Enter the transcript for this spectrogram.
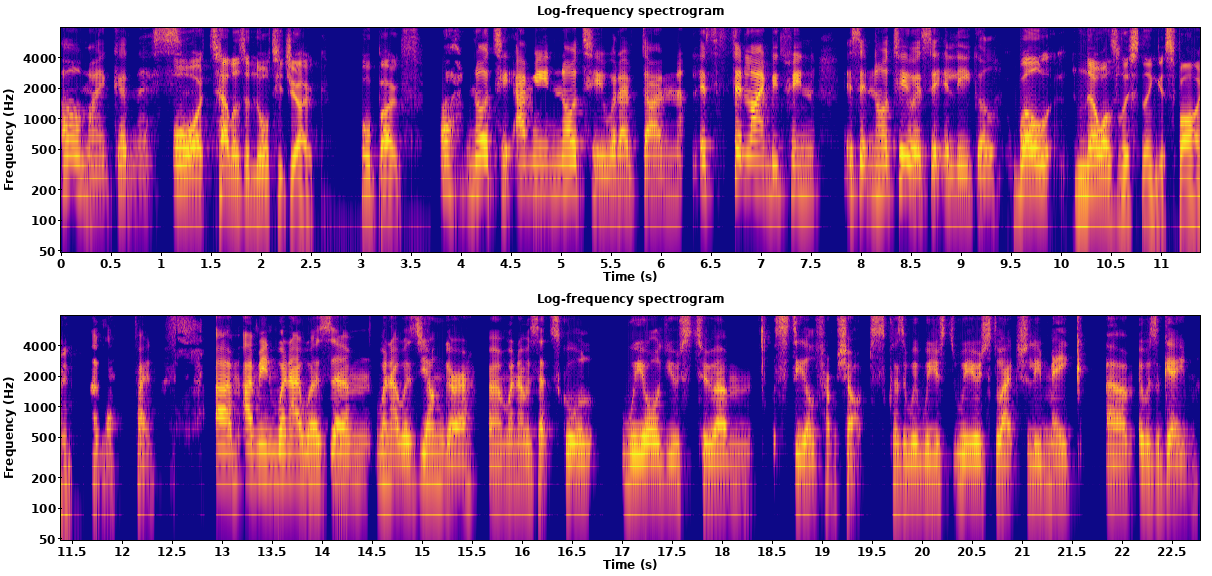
Oh my goodness. or tell us a naughty joke, or both. Oh, naughty. I mean, naughty, what I've done. It's a thin line between is it naughty or is it illegal? Well, no one's listening. It's fine. Okay, fine. Um, I mean, when I was um, when I was younger, uh, when I was at school, we all used to um, steal from shops because we, we used we used to actually make. Um, it was a game.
